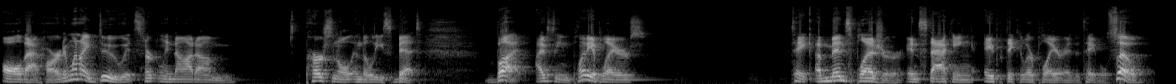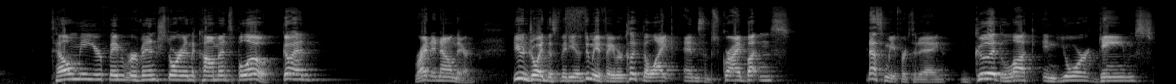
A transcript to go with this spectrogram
all that hard, and when I do, it's certainly not um personal in the least bit. But I've seen plenty of players take immense pleasure in stacking a particular player at the table. So, tell me your favorite revenge story in the comments below. Go ahead. Write it down there. If you enjoyed this video, do me a favor, click the like and subscribe buttons. That's me for today. Good luck in your games,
